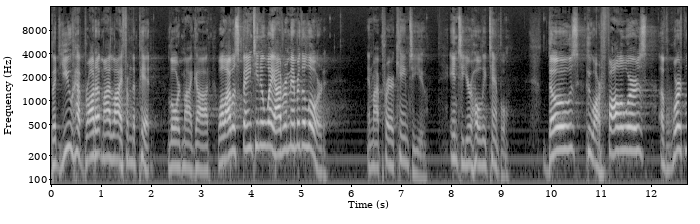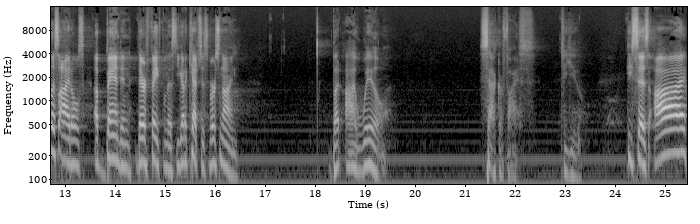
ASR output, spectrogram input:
But you have brought up my life from the pit, Lord my God. While I was fainting away, I remember the Lord, and my prayer came to you into your holy temple. Those who are followers of worthless idols abandon their faithfulness. You got to catch this, verse 9. But I will sacrifice to you. He says, I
